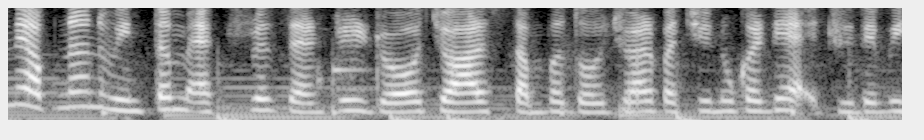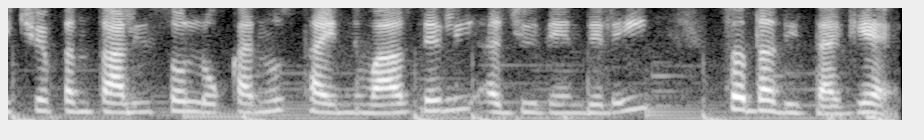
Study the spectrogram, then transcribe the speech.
ਨੇ ਆਪਣਾ ਨਵੀਨਤਮ ਐਕਸਪ੍ਰੈਸ ਐਂਟਰੀ ਡਰਾਅ 4 ਸਤੰਬਰ 2025 ਨੂੰ ਕੱਢਿਆ। ਹੈ ਜਿਹਦੇ ਵਿੱਚ 4500 ਲੋਕਾਂ ਨੂੰ ਸਥਾਈ ਨਿਵਾਸ ਦੇ ਲਈ, ਅਰਜ਼ੀ ਦੇਣ ਦੇ ਲਈ ਸੱਦਾ ਦਿੱਤਾ ਗਿਆ ਹੈ,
